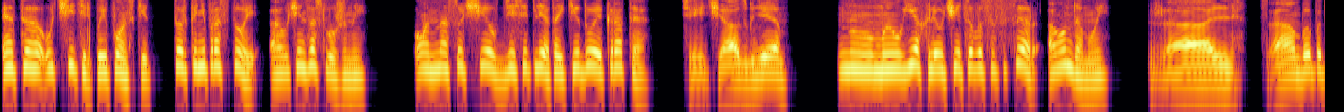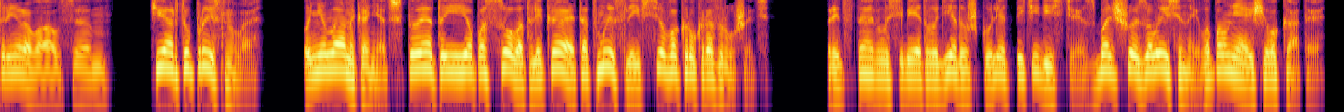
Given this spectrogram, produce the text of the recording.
Это учитель по-японски, только не простой, а очень заслуженный. Он нас учил десять лет айкидо и карате». «Сейчас где?» «Ну, мы уехали учиться в СССР, а он домой». «Жаль. Сам бы потренировался». Керту прыснула. Поняла, наконец, что это ее посол отвлекает от мыслей все вокруг разрушить. Представила себе этого дедушку лет пятидесяти с большой залысиной, выполняющего каты.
